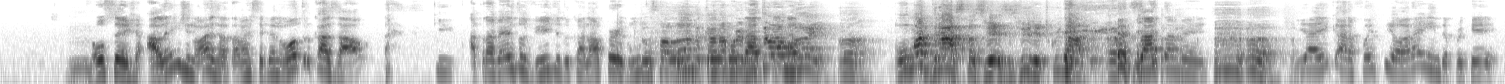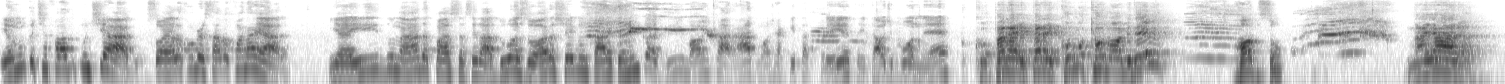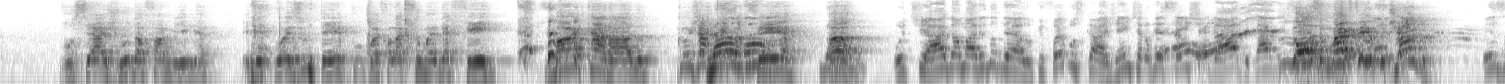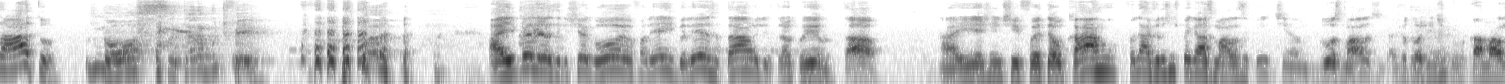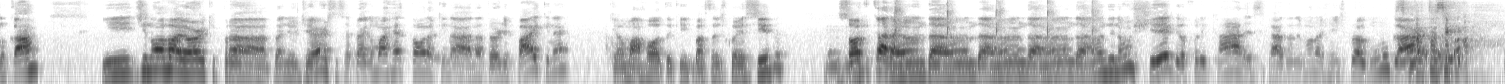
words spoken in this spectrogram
Hum. Ou seja, além de nós, ela estava recebendo outro casal que, através do vídeo do canal, pergunta. Tô falando, o canal pergunta é uma mãe. Ah. Ou madrasta, às vezes, viu, gente? Cuidado. Exatamente. e aí, cara, foi pior ainda, porque eu nunca tinha falado com o Thiago, só ela conversava com a Nayara. E aí, do nada, passa, sei lá, duas horas, chega um cara que eu nunca vi, mal encarado, uma jaqueta preta e tal, de boné. Peraí, peraí, como que é o nome dele? Robson. Nayara, você ajuda a família e depois de um tempo vai falar que seu marido é feio, mal encarado, com jaqueta não, não, feia. Não. Ah. O Thiago é o marido dela. O que foi buscar a gente era o recém-chegado. Nossa, mais feio que o Thiago? Exato. Nossa, então era muito feio. Aí, beleza, ele chegou, eu falei, aí, beleza, tal, ele, tranquilo, tal. Aí a gente foi até o carro, falei, ah, ajuda a gente a pegar as malas aqui, tinha duas malas, ajudou uhum. a gente a colocar a mala no carro. E de Nova York para New Jersey, você pega uma retona aqui na, na Turnpike, né? Que é uma rota aqui bastante conhecida. Uhum. Só que, cara, anda, anda, anda, anda, anda e não chega. Eu falei, cara, esse cara tá levando a gente para algum lugar. Tá se...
